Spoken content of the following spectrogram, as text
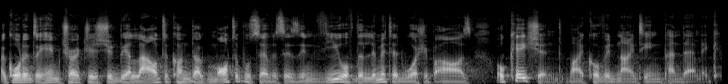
According to him, churches should be allowed to conduct multiple services in view of the limited worship hours occasioned by COVID-19 pandemic.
